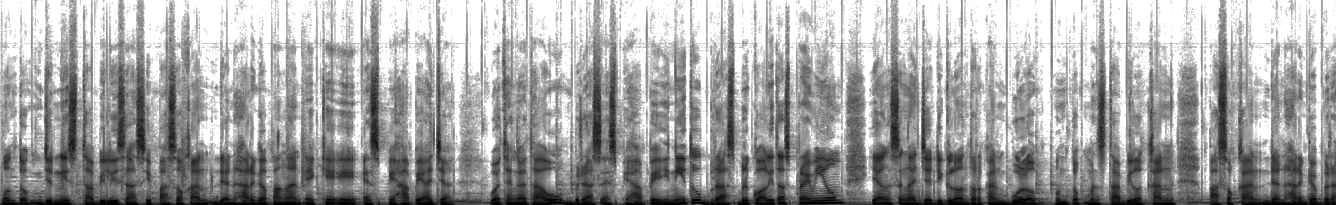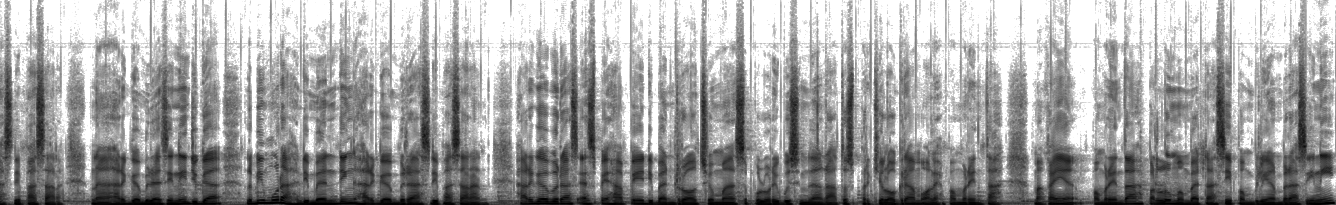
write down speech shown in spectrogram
untuk jenis stabilisasi pasokan dan harga pangan EKE SPHP aja. Buat yang nggak tahu, beras SPHP ini tuh beras berkualitas premium yang sengaja digelontorkan Bulog untuk menstabilkan pasokan dan harga beras di pasar. Nah, harga beras ini juga lebih murah dibanding harga beras di pasaran. Harga beras SPHP dibanderol cuma 10.900 per kilogram oleh pemerintah. Makanya, pemerintah perlu membatasi pembelian beras ini,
